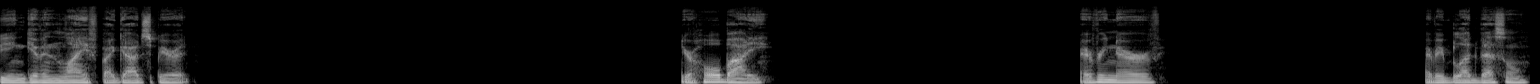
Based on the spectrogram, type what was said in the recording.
being given life by God's Spirit. Your whole body, every nerve, every blood vessel,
